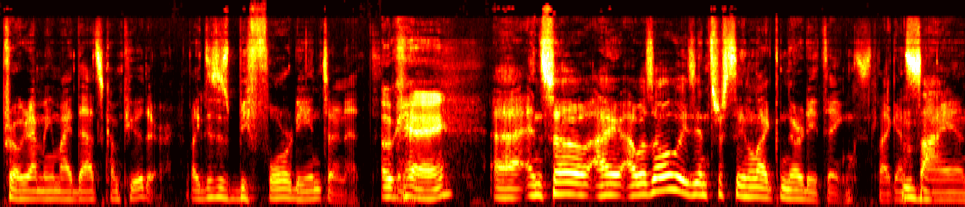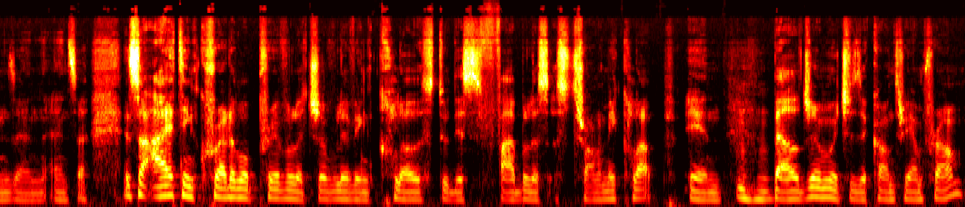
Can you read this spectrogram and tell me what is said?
programming my dad's computer. Like this is before the internet. Okay. Uh, and so I, I, was always interested in like nerdy things, like in mm-hmm. science and, and so and so I had the incredible privilege of living close to this fabulous astronomy club in mm-hmm. Belgium, which is the country I'm from.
